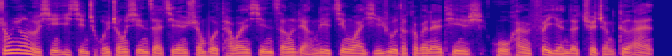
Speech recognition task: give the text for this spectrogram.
中央流行疫情指挥中心在今天宣布，台湾新增两例境外移入的 COVID-19 武汉肺炎的确诊个案，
